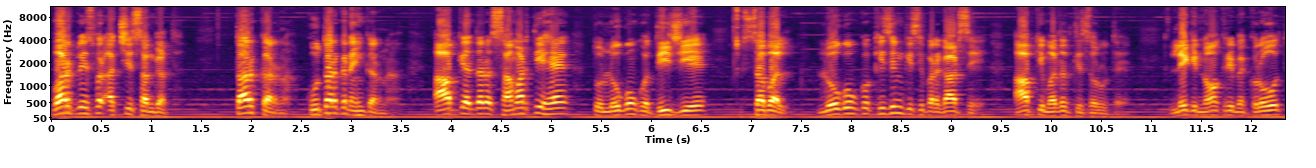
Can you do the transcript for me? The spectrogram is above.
वर्क प्लेस पर अच्छी संगत, तर्क करना, कुतर्क नहीं करना। आपके अंदर सामर्थ्य है तो लोगों को दीजिए सबल। लोगों को किसी न किसी प्रकार से आपकी मदद की ज़रूरत है। लेकिन नौकरी में क्रोध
